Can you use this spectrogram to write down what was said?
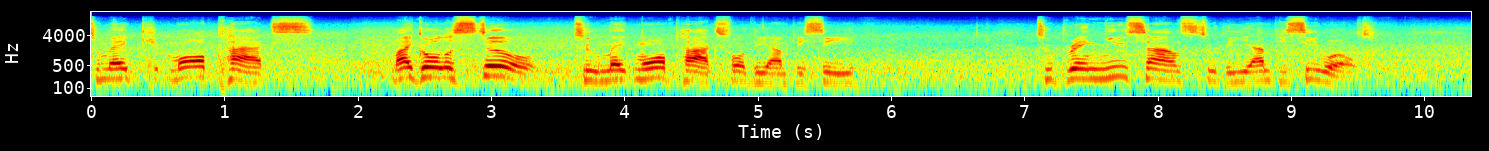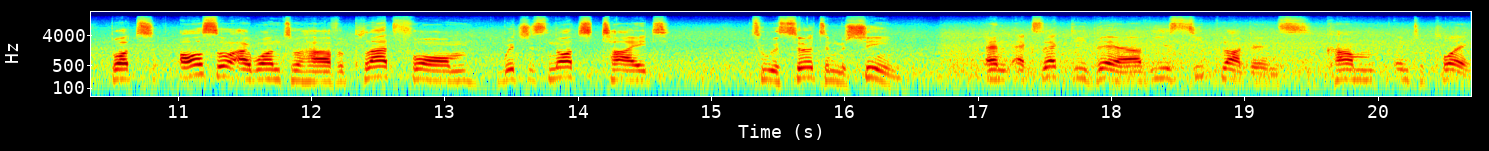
to make more packs. My goal is still to make more packs for the MPC, to bring new sounds to the MPC world. But also I want to have a platform which is not tied to a certain machine. And exactly there, VST plugins come into play.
